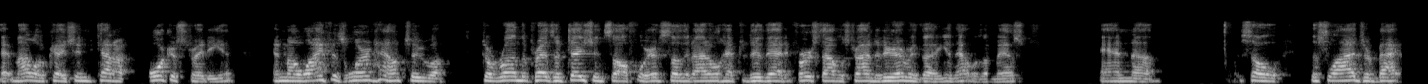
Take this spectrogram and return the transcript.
at my location kind of orchestrating it and my wife has learned how to uh, to run the presentation software so that i don't have to do that at first i was trying to do everything and that was a mess and uh, so the slides are back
